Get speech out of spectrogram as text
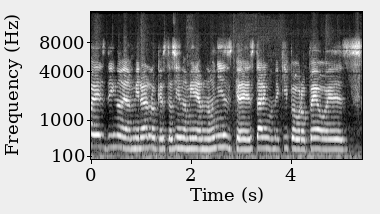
es digno de admirar lo que está haciendo Miriam Núñez, que estar en un equipo europeo es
